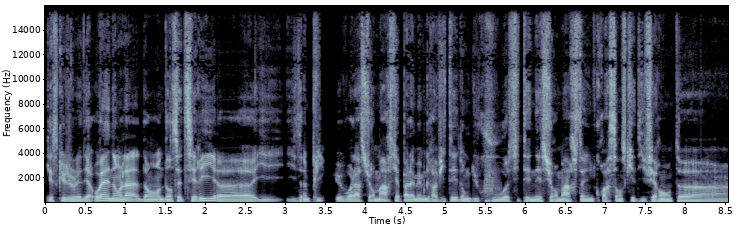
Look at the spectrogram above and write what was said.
Qu'est-ce que je voulais dire? Ouais, non, là, dans, dans cette série, euh, ils, ils, impliquent que voilà, sur Mars, il n'y a pas la même gravité, donc du coup, si t'es né sur Mars, t'as une croissance qui est différente, euh,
